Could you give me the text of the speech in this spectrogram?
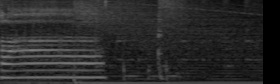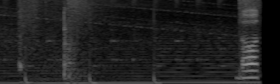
เอาแล้วครับโดด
